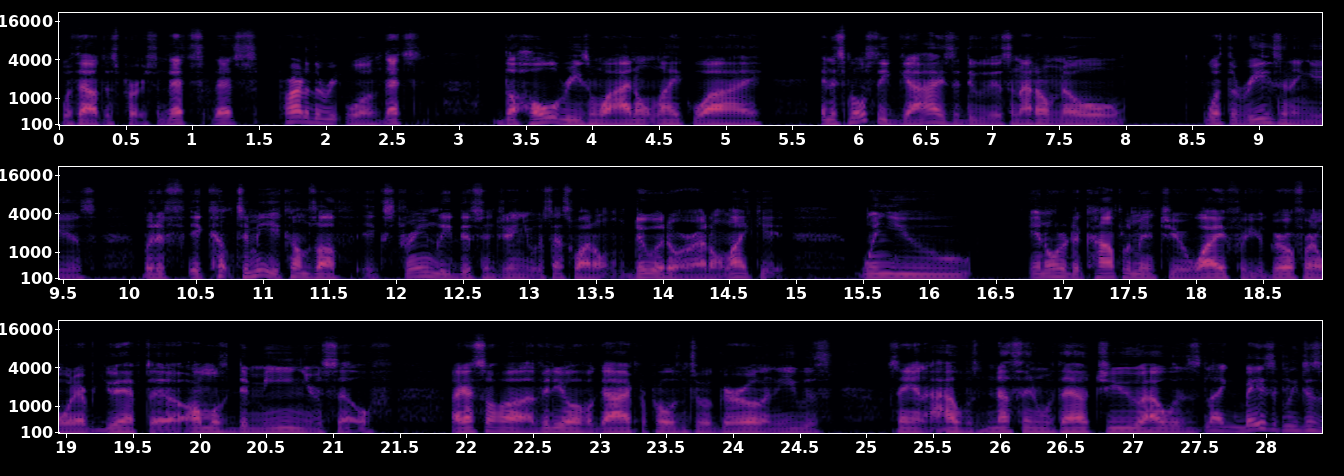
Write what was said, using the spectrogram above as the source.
without this person. That's that's part of the re- well, that's the whole reason why I don't like why and it's mostly guys that do this and I don't know what the reasoning is, but if it come to me it comes off extremely disingenuous. That's why I don't do it or I don't like it. When you in order to compliment your wife or your girlfriend or whatever, you have to almost demean yourself. Like I saw a video of a guy proposing to a girl and he was saying I was nothing without you. I was like basically just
